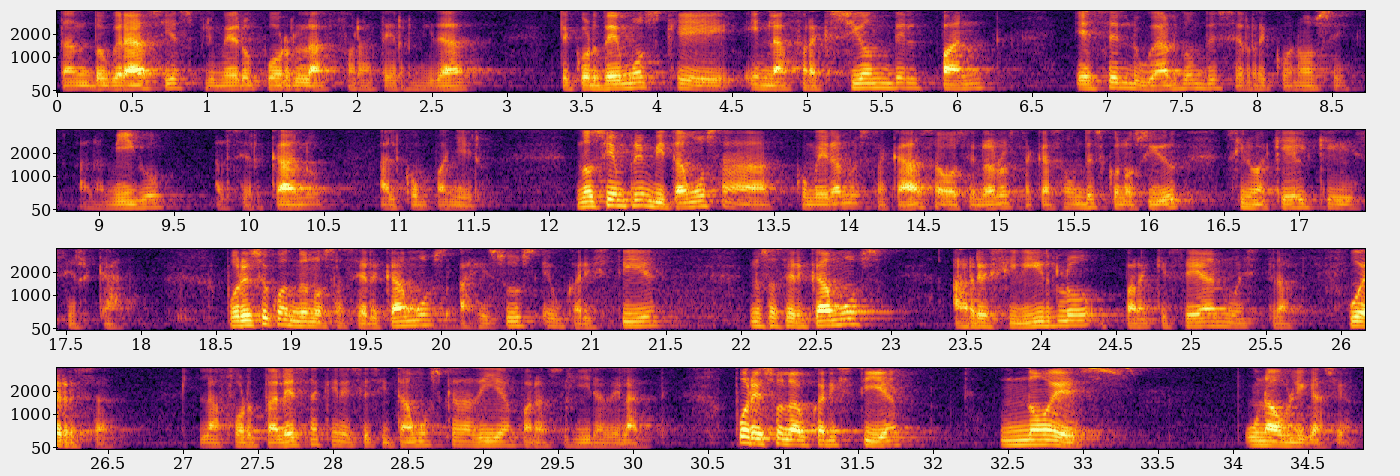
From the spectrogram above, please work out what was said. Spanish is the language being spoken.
dando gracias primero por la fraternidad. Recordemos que en la fracción del pan es el lugar donde se reconoce al amigo, al cercano, al compañero. No siempre invitamos a comer a nuestra casa o a cenar a nuestra casa a un desconocido, sino a aquel que es cercano. Por eso cuando nos acercamos a Jesús Eucaristía, nos acercamos a recibirlo para que sea nuestra fuerza, la fortaleza que necesitamos cada día para seguir adelante. Por eso la Eucaristía no es una obligación.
